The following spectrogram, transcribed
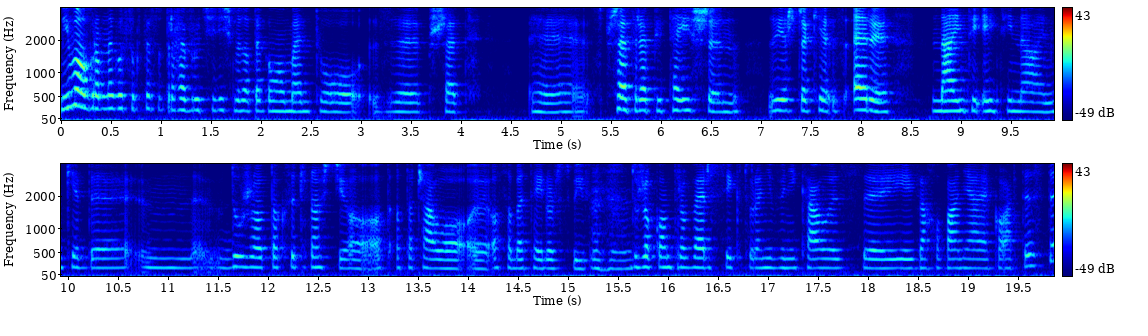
mimo ogromnego sukcesu trochę wróciliśmy do tego momentu z przed, yy, z przed Reputation, jeszcze z ery 1989, kiedy dużo toksyczności otaczało y, osobę Taylor Swift, mhm. dużo kontrowersji, które nie wynikały z jej zachowania jako artysty,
